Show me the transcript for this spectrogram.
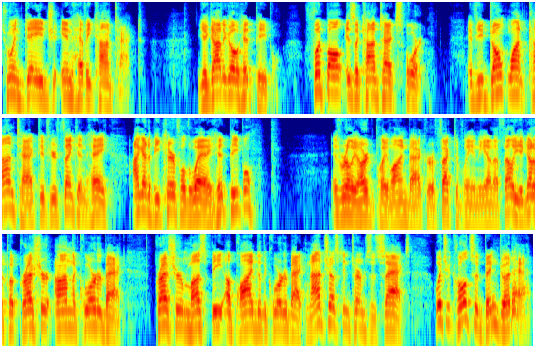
to engage in heavy contact. You got to go hit people. Football is a contact sport. If you don't want contact, if you're thinking, hey, I got to be careful the way I hit people, it's really hard to play linebacker effectively in the NFL. You got to put pressure on the quarterback. Pressure must be applied to the quarterback, not just in terms of sacks, which the Colts have been good at.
